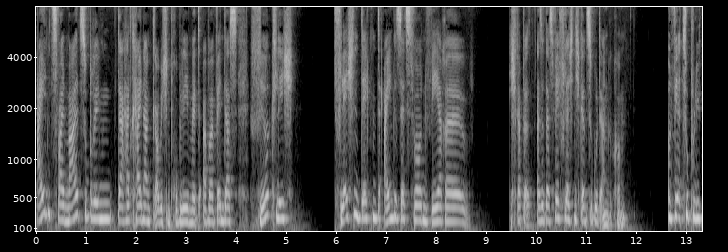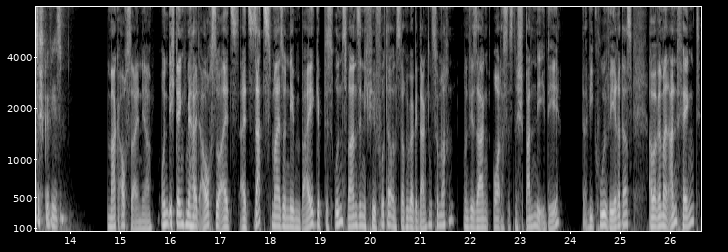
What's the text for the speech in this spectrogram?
ein, zwei Mal zu bringen, da hat keiner, glaube ich, ein Problem mit. Aber wenn das wirklich flächendeckend eingesetzt worden wäre, ich glaube, also das wäre vielleicht nicht ganz so gut angekommen. Und wäre zu politisch gewesen. Mag auch sein, ja. Und ich denke mir halt auch so als, als Satz mal so nebenbei, gibt es uns wahnsinnig viel Futter, uns darüber Gedanken zu machen. Und wir sagen, oh, das ist eine spannende Idee. Wie cool wäre das? Aber wenn man anfängt,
